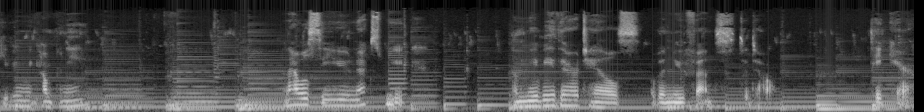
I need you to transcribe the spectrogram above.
keeping me company. And I will see you next week. And maybe there are tales of a new fence to tell. Take care.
